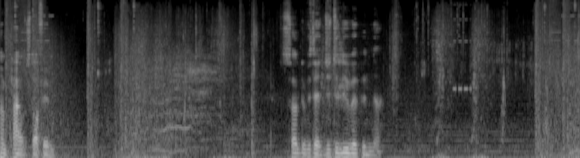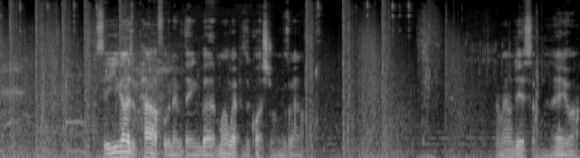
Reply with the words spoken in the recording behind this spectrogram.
I bounced off him. Something with a diddly weapon now. See, you guys are powerful and everything, but my weapons are quite strong as well. Around here somewhere. There you are.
